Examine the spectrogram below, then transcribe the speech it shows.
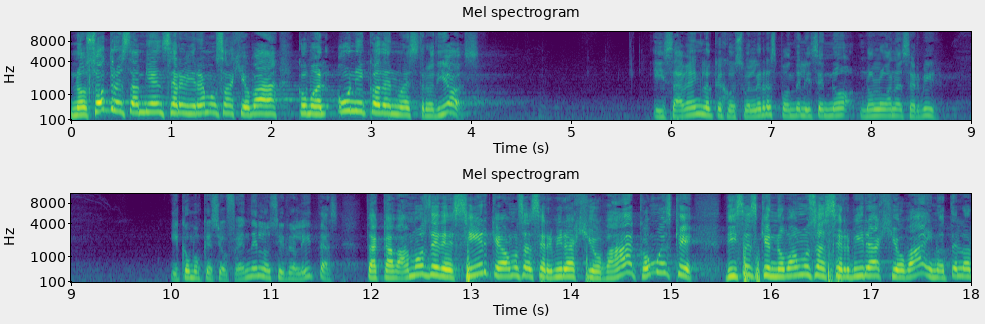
nosotros también serviremos a Jehová como el único de nuestro Dios. Y saben lo que Josué le responde, le dice, no, no lo van a servir. Y como que se ofenden los israelitas. Te acabamos de decir que vamos a servir a Jehová. ¿Cómo es que dices que no vamos a servir a Jehová? Y note la,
